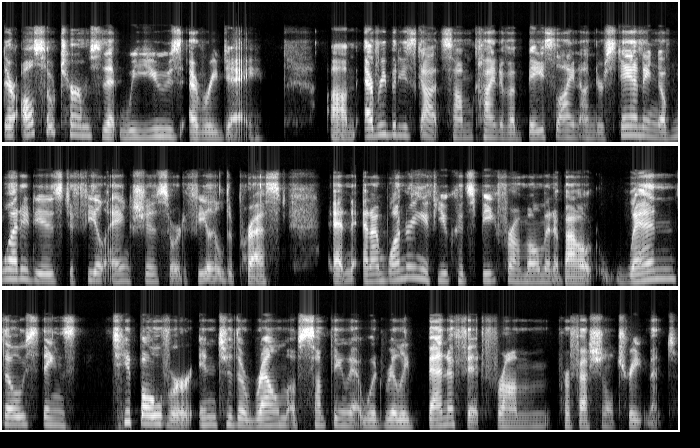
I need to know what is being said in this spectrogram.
they're also terms that we use every day. Um, everybody's got some kind of a baseline understanding of what it is to feel anxious or to feel depressed. And, and I'm wondering if you could speak for a moment about when those things tip over into the realm of something that would really benefit from professional treatment.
